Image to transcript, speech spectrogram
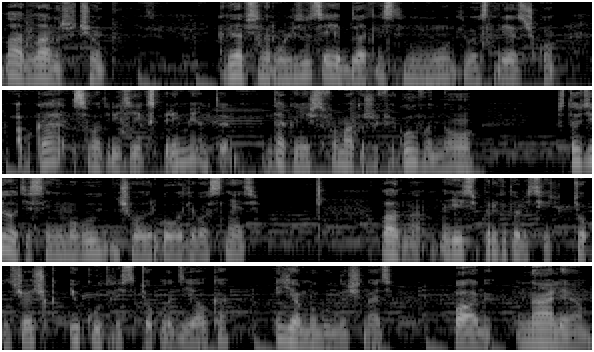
Ладно, ладно, шучу. Когда все нормализуется, я обязательно сниму для вас нарезочку. А пока смотрите эксперименты. Да, конечно, формат уже фиговый, но что делать, если я не могу ничего другого для вас снять? Ладно, надеюсь, вы приготовили себе теплый чечек и укутались в теплое одеялко, и я могу начинать. Погнали!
